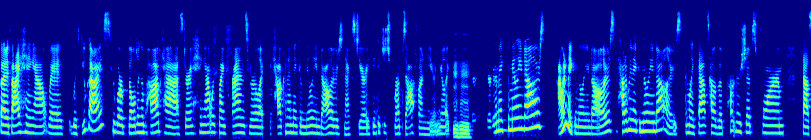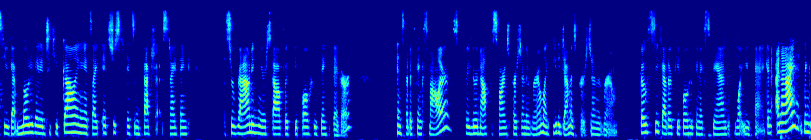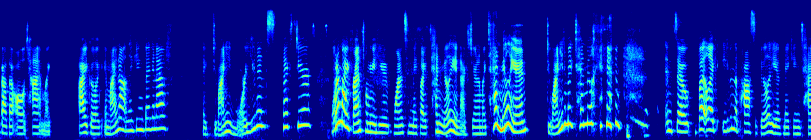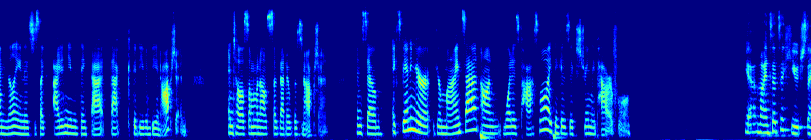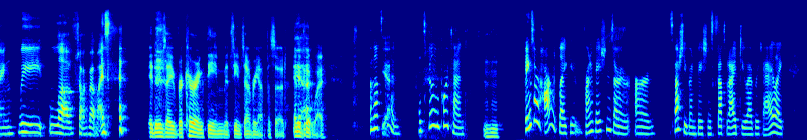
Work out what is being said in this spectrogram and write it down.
But if I hang out with with you guys who are building a podcast or I hang out with my friends who are like, how can I make a million dollars next year? I think it just rubs off on you. And you're like, mm-hmm. you're, you're gonna make a million dollars. I want to make a million dollars. How do we make a million dollars? And like that's how the partnerships form. That's how you get motivated to keep going. It's like it's just it's infectious. And I think surrounding yourself with people who think bigger instead of think smaller. So you're not the smartest person in the room, like be the dumbest person in the room go seek other people who can expand what you think. And and I think about that all the time. Like I go like, am I not thinking big enough? Like, do I need more units next year? One of my friends told me he wanted to make like 10 million next year. And I'm like, 10 million? Do I need to make 10 million? and so, but like even the possibility of making 10 million is just like, I didn't even think that that could even be an option until someone else said that it was an option. And so expanding your your mindset on what is possible, I think is extremely powerful. Yeah, mindset's a huge thing. We love talk about mindset. It is a recurring theme, it seems, every episode in yeah. a good way. Oh, that's yeah. good. It's really important. Mm-hmm. Things are hard. Like renovations are are especially renovations because that's what I do every day. Like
